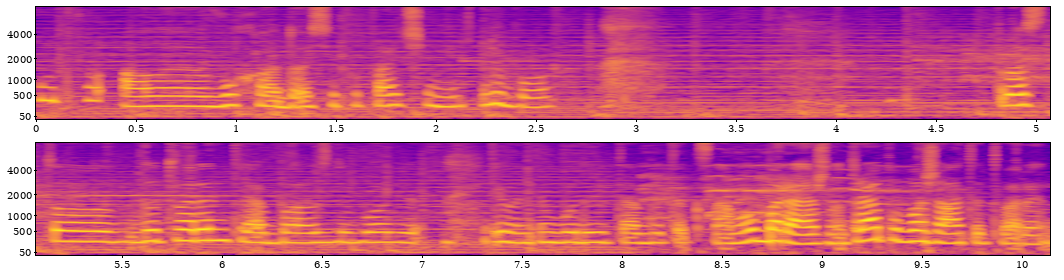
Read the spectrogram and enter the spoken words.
хутро, але вуха досі попечені. Любов. Просто до тварин треба з любов'ю, і вони будуть у тебе так само. Обережно, треба поважати тварин.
